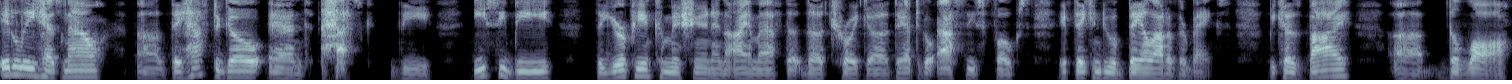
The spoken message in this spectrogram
Italy has now, uh, they have to go and ask the ECB, the European Commission and the IMF, the, the Troika, they have to go ask these folks if they can do a bailout of their banks. Because by, uh, the law,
